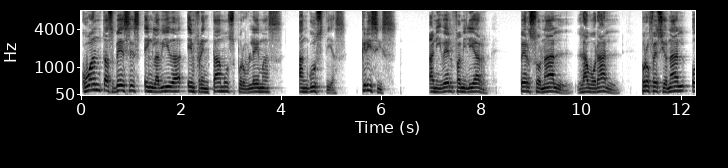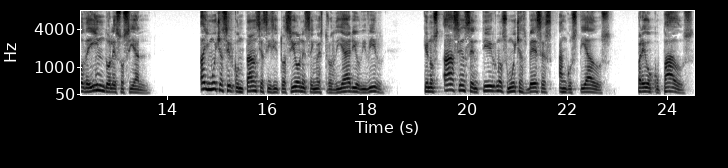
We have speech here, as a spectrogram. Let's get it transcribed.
¿Cuántas veces en la vida enfrentamos problemas, angustias, crisis a nivel familiar, personal, laboral, profesional o de índole social? Hay muchas circunstancias y situaciones en nuestro diario vivir que nos hacen sentirnos muchas veces angustiados, preocupados,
